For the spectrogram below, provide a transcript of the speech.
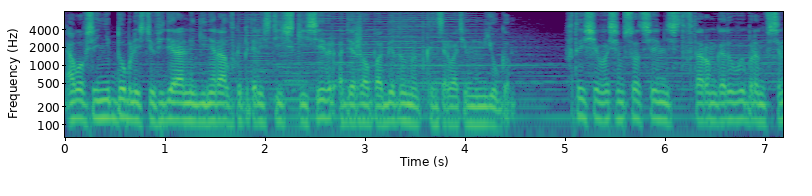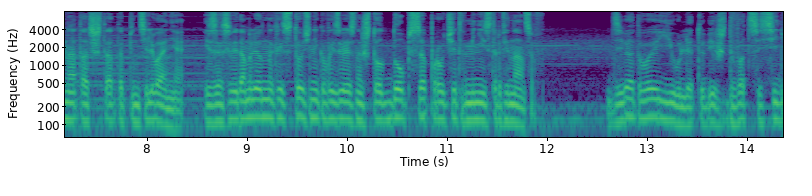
а вовсе не доблестью федеральный генерал в капиталистический Север одержал победу над консервативным Югом. В 1872 году выбран в Сенат от штата Пенсильвания. Из осведомленных источников известно, что Добса прочит в министра финансов. 9 июля, то бишь 27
